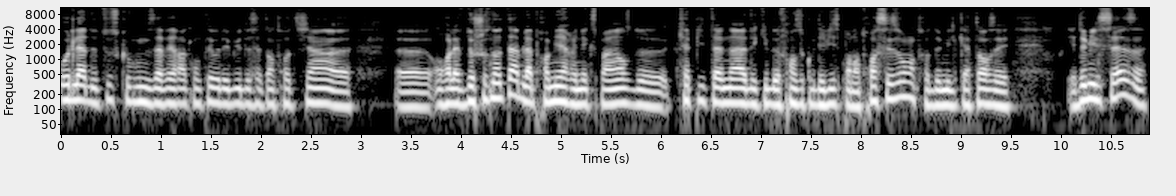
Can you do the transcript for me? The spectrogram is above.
au-delà de tout ce que vous nous avez raconté au début de cet entretien, euh, on relève deux choses notables. La première, une expérience de capitana d'équipe de France de Coupe Davis pendant trois saisons, entre 2014 et, et 2016.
